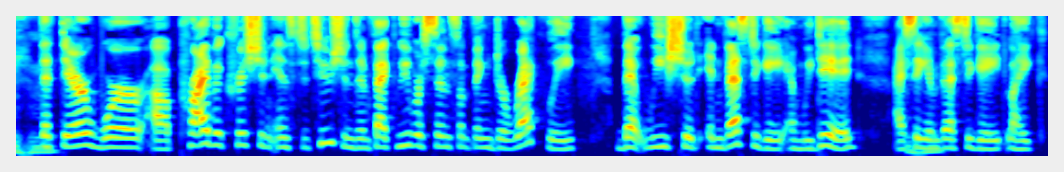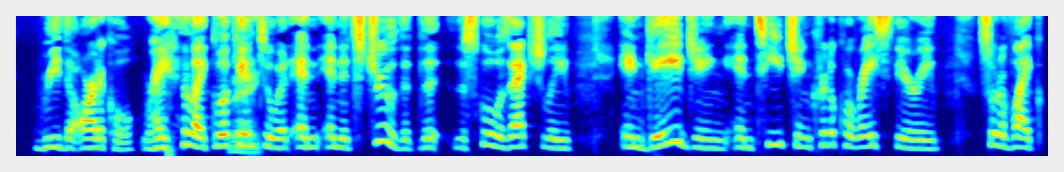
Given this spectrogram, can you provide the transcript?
Mm-hmm. that there were uh, private Christian institutions. In fact, we were sent something directly that we should investigate, and we did. I say investigate, like read the article, right? like look Mm-hmm. Right. into it. And, and it's true that the, the school was actually engaging in teaching critical race theory sort of like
